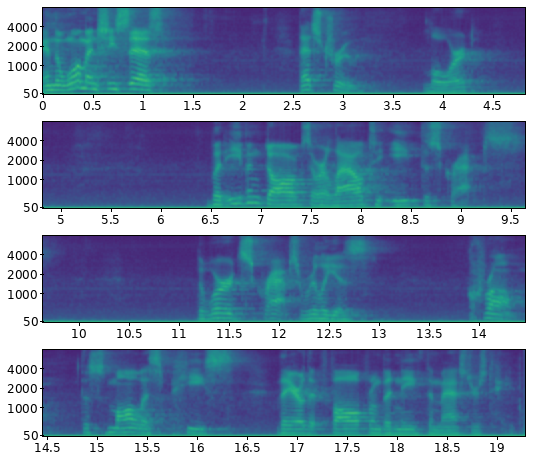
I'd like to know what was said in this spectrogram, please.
And the woman, she says, that's true, Lord. But even dogs are allowed to eat the scraps. The word scraps really is crumb, the smallest piece there that fall from beneath the master's table.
